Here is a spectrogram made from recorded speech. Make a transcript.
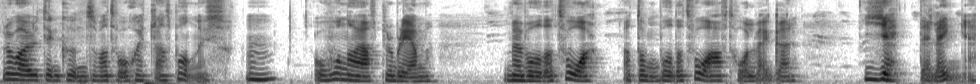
För då var jag ute en kund som har två shetlandsponnys. Och hon har haft problem med båda två. Att de båda två har haft hålväggar jättelänge.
